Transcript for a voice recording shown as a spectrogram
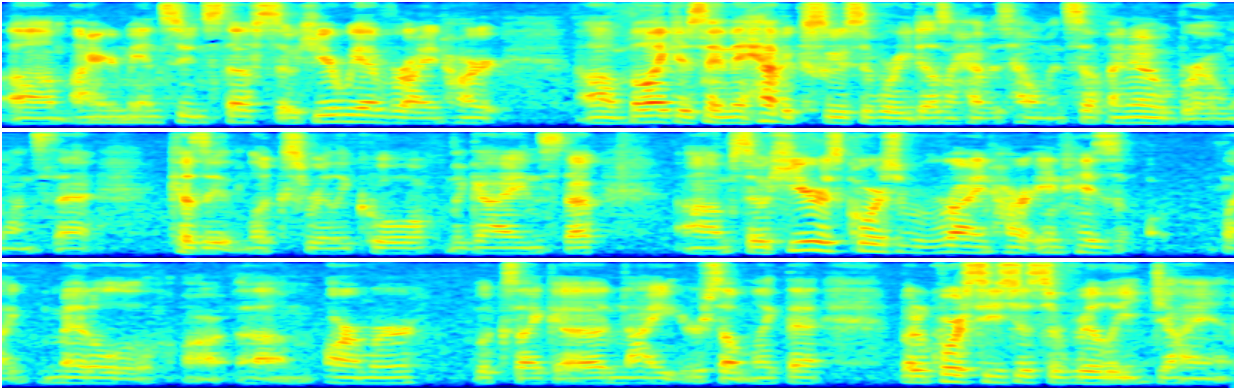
um, Iron Man suit and stuff. So here we have Reinhardt. Um, but like I was saying, they have exclusive where he doesn't have his helmet stuff. I know bro wants that because it looks really cool, the guy and stuff. Um, so here is, of course, Reinhardt in his like metal uh, um, armor. Looks like a knight or something like that. But of course, he's just a really giant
